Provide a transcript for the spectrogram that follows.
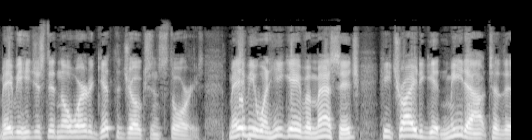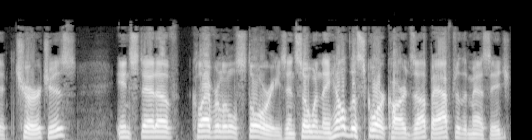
Maybe he just didn't know where to get the jokes and stories. Maybe when he gave a message, he tried to get meat out to the churches instead of clever little stories. And so when they held the scorecards up after the message,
